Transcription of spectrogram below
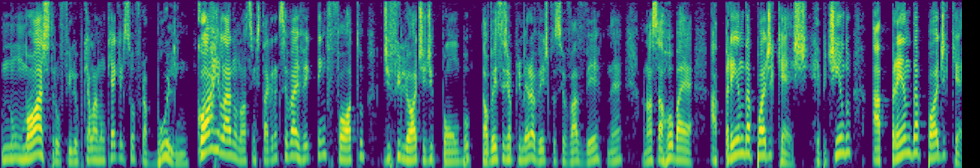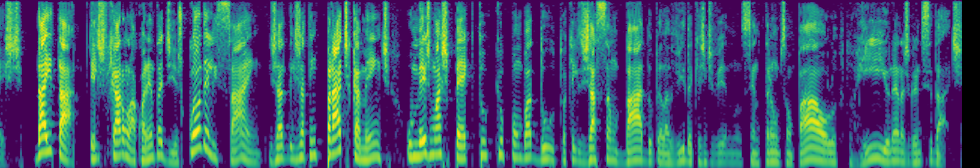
não mostra o filho porque ela não quer que ele sofra bullying? Corre lá no nosso Instagram que você vai ver que tem foto de filhote de pombo. Talvez seja a primeira vez que você vá ver, né? A nossa arroba é Aprenda Podcast. Repetindo, Aprenda Podcast. Daí tá, eles ficaram lá 40 dias. Quando eles saem, já, eles já têm praticamente o mesmo aspecto que o pombo adulto, aquele já sambado pela vida que a gente vê no centrão de São Paulo, no Rio, né, nas grandes cidades.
